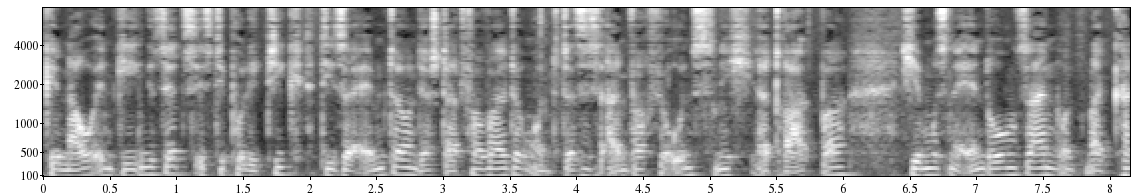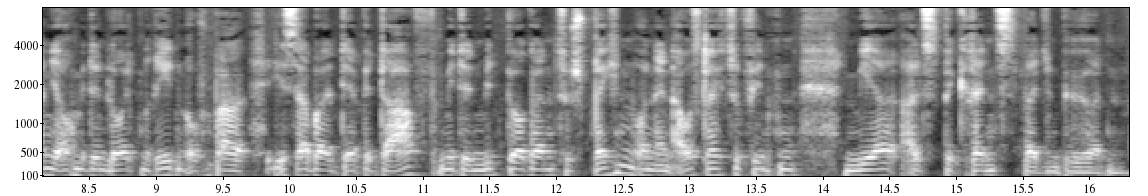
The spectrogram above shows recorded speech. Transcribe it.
genau entgegengesetzt ist die Politik dieser Ämter und der Stadtverwaltung und das ist einfach für uns nicht ertragbar. Hier muss eine Änderung sein und man kann ja auch mit den Leuten reden. Offenbar ist aber der Bedarf, mit den Mitbürgern zu sprechen und einen Ausgleich zu finden, mehr als begrenzt bei den Behörden.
